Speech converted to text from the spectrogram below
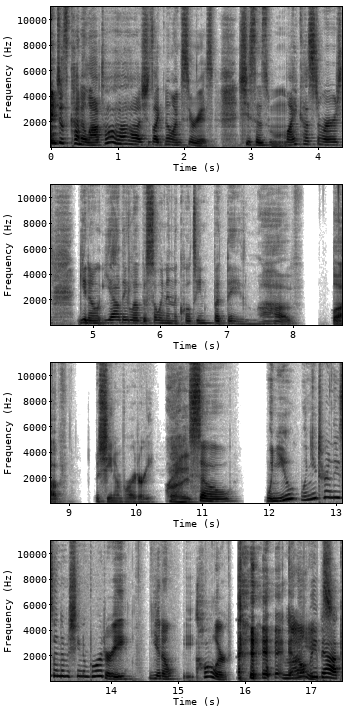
I just kind of laughed, ha ha ha. She's like, no, I'm serious. She says, my customers, you know, yeah, they love the sewing and the quilting, but they love, love machine embroidery. Right. So when you when you turn these into machine embroidery, you know, holler and I'll be back.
